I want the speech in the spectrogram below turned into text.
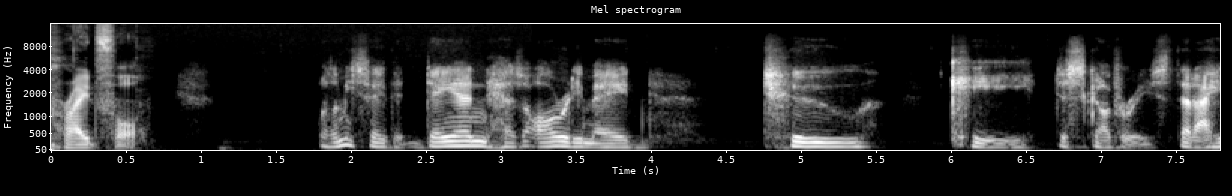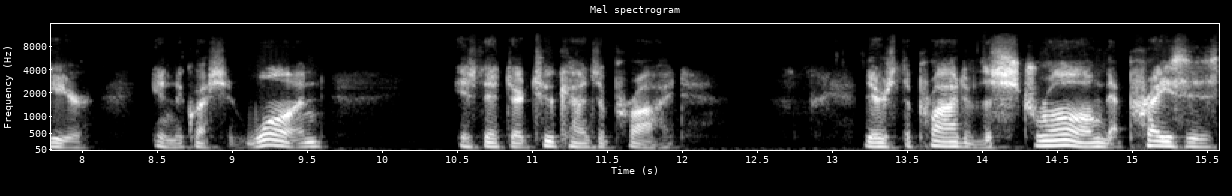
prideful. Well, let me say that Dan has already made two key discoveries that I hear in the question. One is that there are two kinds of pride there's the pride of the strong that praises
